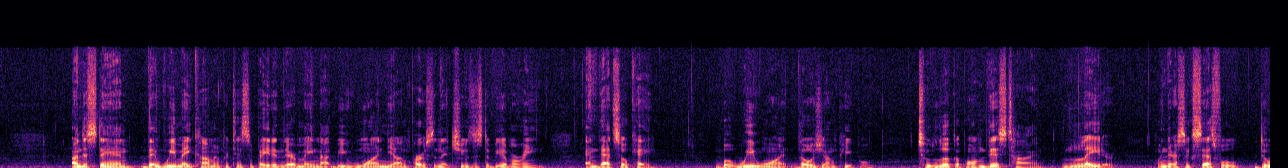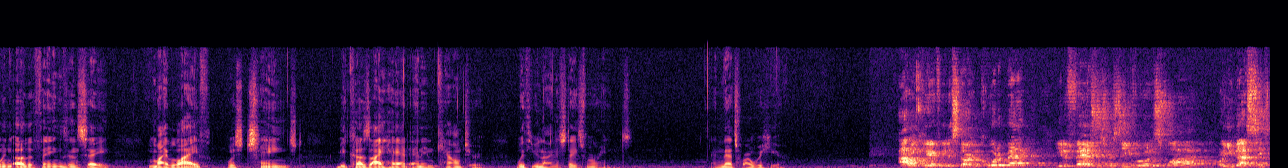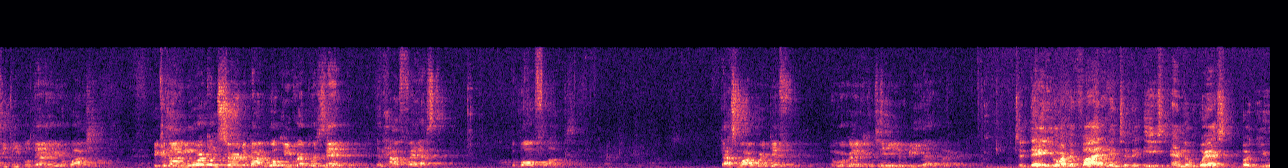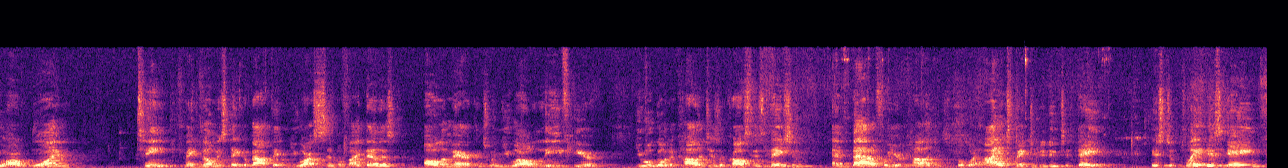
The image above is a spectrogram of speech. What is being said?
Understand that we may come and participate and there may not be one young person that chooses to be a Marine, and that's okay. But we want those young people to look upon this time later when they're successful doing other things and say, my life was changed because I had an encounter with United States Marines. And that's why we're here. I don't care if you're the starting quarterback, you're the fastest receiver on the squad, or you got 60 people down here watching. Because I'm more concerned about what we represent than how fast the ball flies. That's why we're different, and we're going to continue to be that way. Today you are divided into the East and the West, but you are one team. Make no mistake about that. You are Semper Fidelis All-Americans. When you all leave here, You will go to colleges across this nation and battle for your colleges. But what I expect you to do today is to play this game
